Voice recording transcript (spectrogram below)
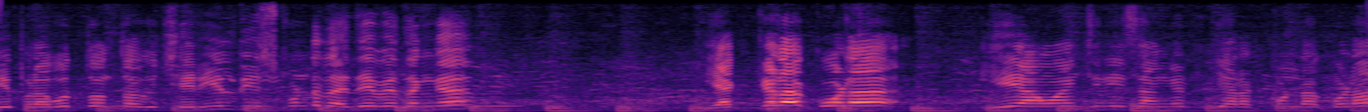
ఈ ప్రభుత్వం తగు చర్యలు తీసుకుంటుంది. అదేవిధంగా ఎక్కడా కూడా ఏ అవాంఛనీయ సంఘటన జరగకుండా కూడా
